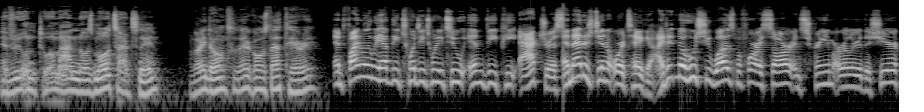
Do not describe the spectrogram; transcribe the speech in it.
Everyone to a man knows Mozart's name. Well, I don't, so there goes that theory. And finally, we have the 2022 MVP actress, and that is Jenna Ortega. I didn't know who she was before I saw her in Scream earlier this year.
